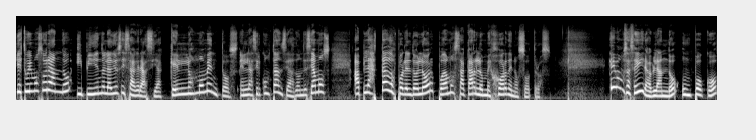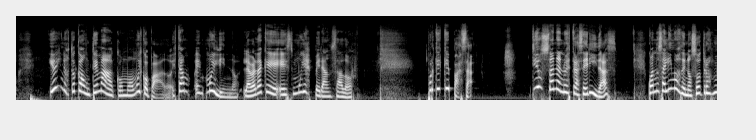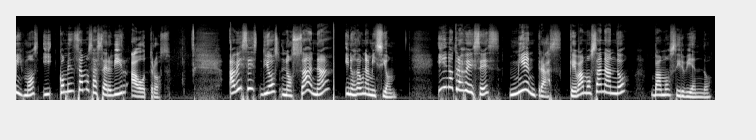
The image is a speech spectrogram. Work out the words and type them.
Y estuvimos orando y pidiéndole a Dios esa gracia, que en los momentos, en las circunstancias donde seamos aplastados por el dolor, podamos sacar lo mejor de nosotros. Hoy vamos a seguir hablando un poco y hoy nos toca un tema como muy copado, está es muy lindo, la verdad que es muy esperanzador. Porque ¿qué pasa? Dios sana nuestras heridas, cuando salimos de nosotros mismos y comenzamos a servir a otros. A veces Dios nos sana y nos da una misión. Y en otras veces, mientras que vamos sanando, vamos sirviendo.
